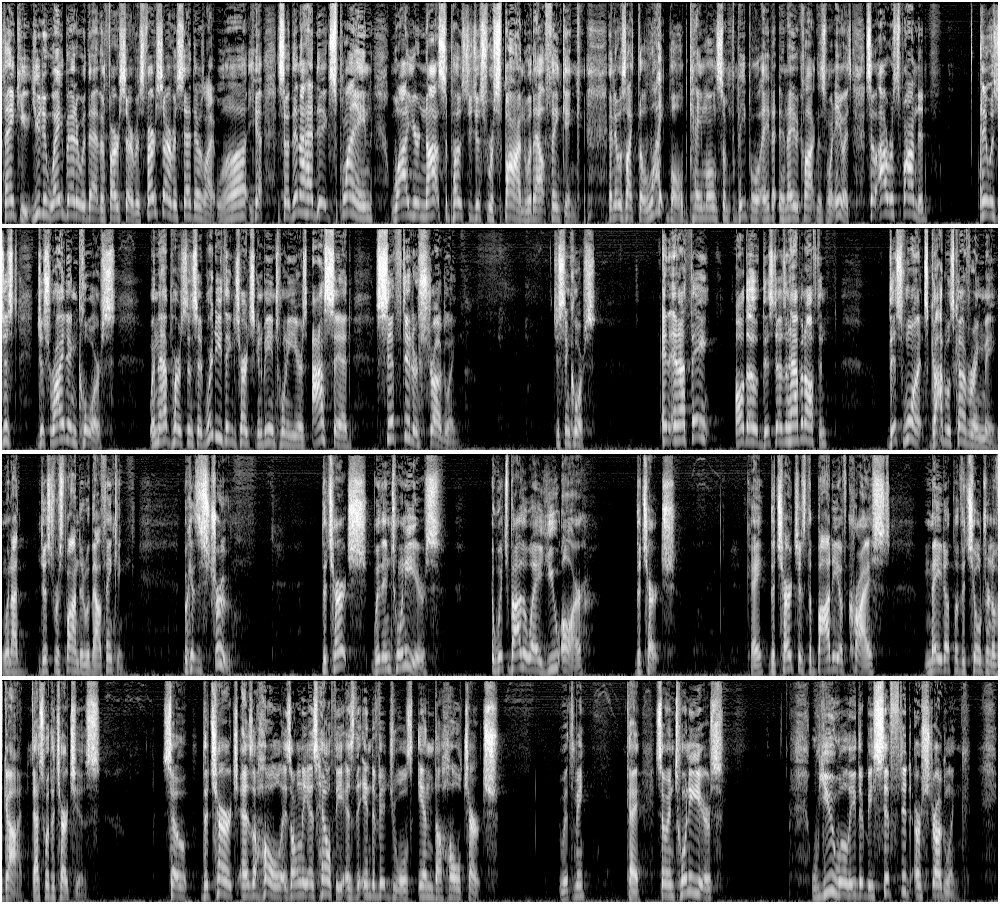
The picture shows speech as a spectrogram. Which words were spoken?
Thank you. You did way better with that than first service. First service said there was like, what? Yeah. So then I had to explain why you're not supposed to just respond without thinking. And it was like the light bulb came on some people eight, 8 o'clock this morning. Anyways, so I responded, and it was just, just right in course. When that person said, Where do you think the church is going to be in 20 years? I said, Sifted or struggling? Just in course. And, and I think, although this doesn't happen often, this once God was covering me when I just responded without thinking. Because it's true. The church within 20 years, which by the way, you are the church. Okay? The church is the body of Christ made up of the children of God. That's what the church is. So the church as a whole is only as healthy as the individuals in the whole church. You with me? Okay, so in 20 years, you will either be sifted or struggling.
